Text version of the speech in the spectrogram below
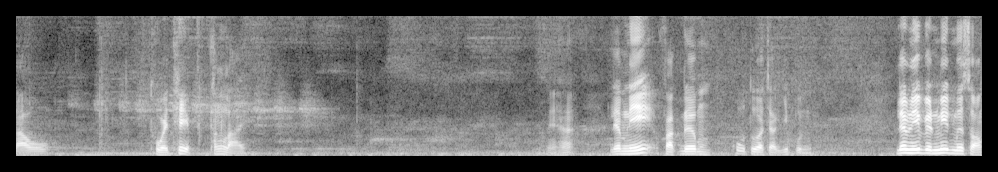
เราถวยเทพทั้งหลายนี่ฮะเล่มนี้ฝักเดิมคู่ตัวจากญี่ปุ่น เล่มนี้เป็นมีดมือสอง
